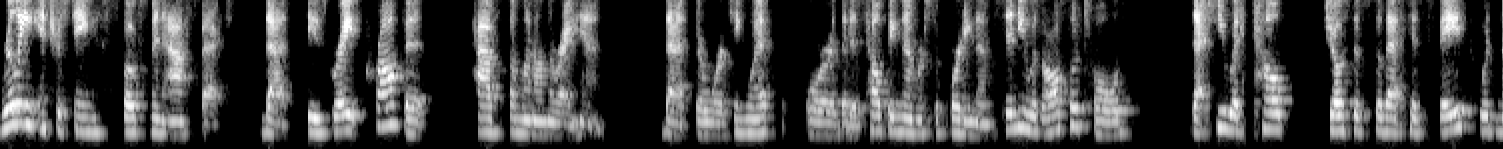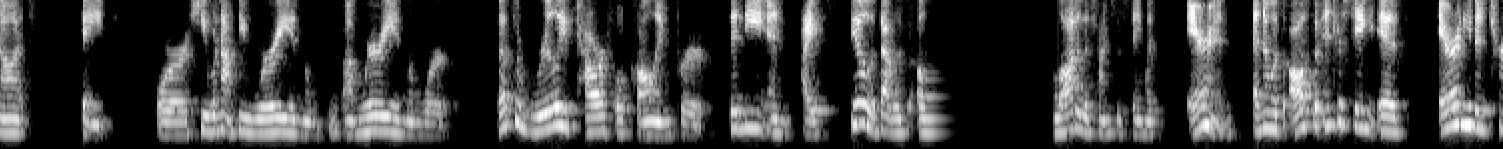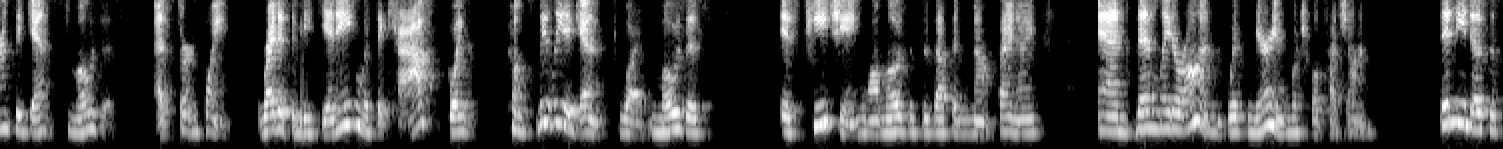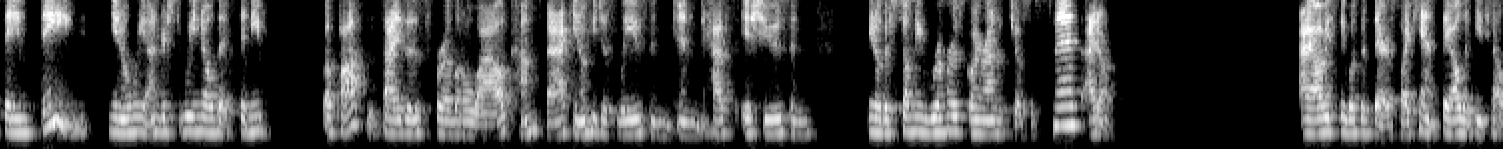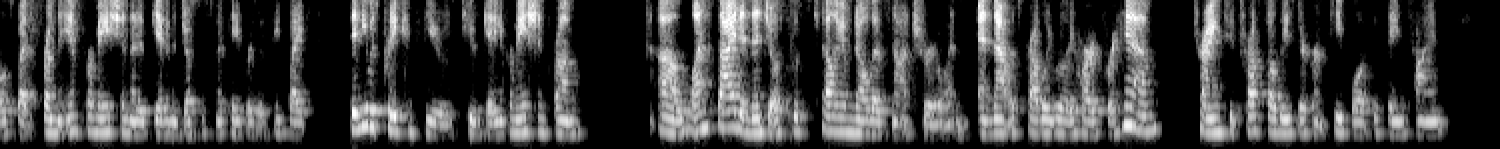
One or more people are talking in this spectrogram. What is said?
really interesting spokesman aspect that these great prophets have someone on the right hand that they're working with or that is helping them or supporting them. Sidney was also told that he would help Joseph so that his faith would not faint or he would not be weary in the um, weary in the work. So that's a really powerful calling for Sidney, and I feel that that was a lot of the times the same with Aaron. And then what's also interesting is Aaron even turns against Moses at certain points. Right at the beginning with the calf, going completely against what Moses is teaching while Moses is up in Mount Sinai. And then later on with Miriam, which we'll touch on. Sidney does the same thing. You know, we understand we know that Sidney apostatizes for a little while, comes back, you know, he just leaves and, and has issues. And, you know, there's so many rumors going around with Joseph Smith. I don't I obviously wasn't there, so I can't say all the details, but from the information that is given in Joseph Smith papers, it seems like Sidney was pretty confused. He was getting information from uh, one side, and then Joseph was telling him, no, that's not true. And, and that was probably really hard for him trying to trust all these different people at the same time.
